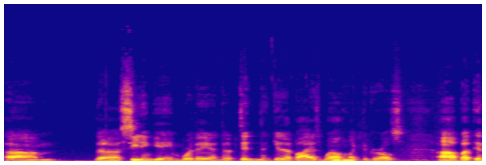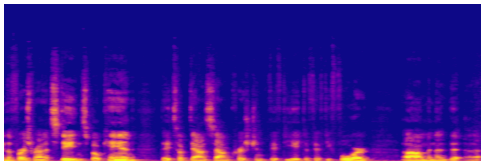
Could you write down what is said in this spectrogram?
um, the seeding game where they ended up didn't get a bye as well, Mhm. like the girls. Uh, but in the first round at state in Spokane, they took down Sound Christian 58 to 54. Um, and then the, uh,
